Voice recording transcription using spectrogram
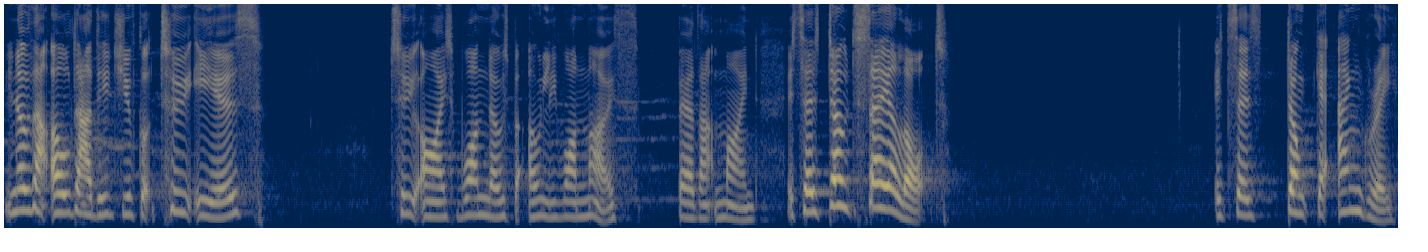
You know that old adage, you've got two ears, two eyes, one nose, but only one mouth? Bear that in mind. It says, don't say a lot. It says, don't get angry.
